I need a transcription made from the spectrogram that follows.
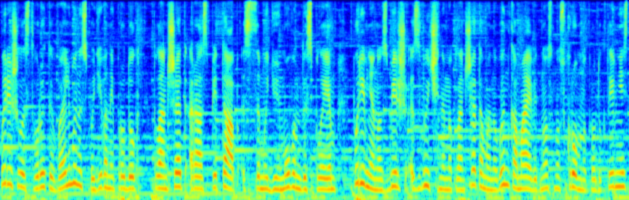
вирішили створити вельми несподіваний продукт планшет Raspberry Tab з 7-дюймовим дисплеєм. Порівняно з більш звичними планшетами, новинка має відносно скромну продуктивність.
